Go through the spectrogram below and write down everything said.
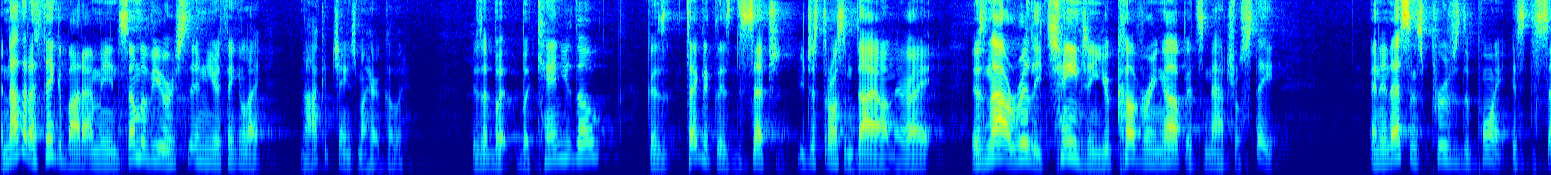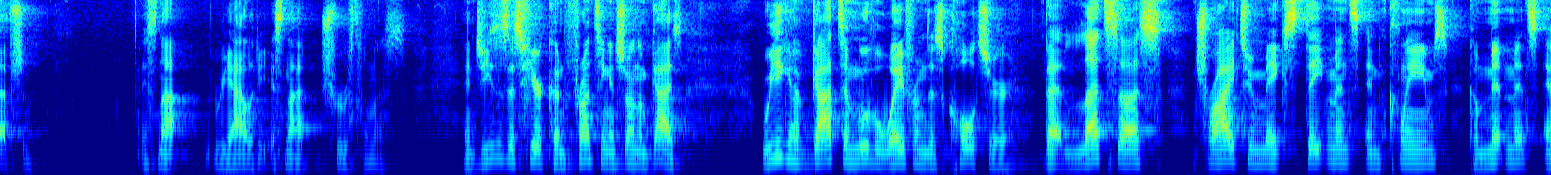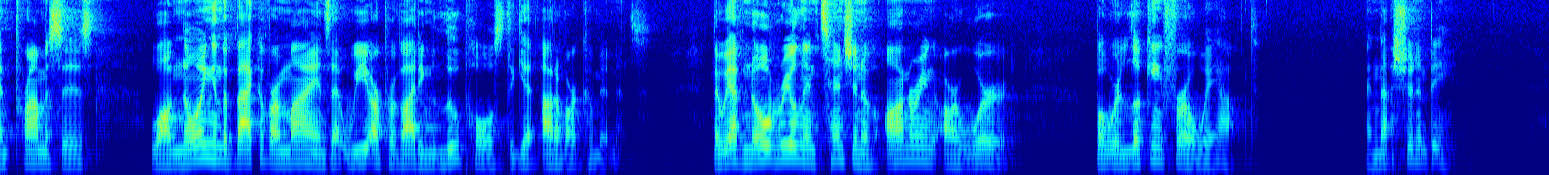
And now that I think about it, I mean, some of you are sitting here thinking like, no, I could change my hair color. Is that, but, but can you though? because technically it's deception. You're just throwing some dye on there, right? It's not really changing, you're covering up its natural state. And in essence, proves the point it's deception. It's not reality, it's not truthfulness. And Jesus is here confronting and showing them, guys, we have got to move away from this culture that lets us try to make statements and claims, commitments and promises while knowing in the back of our minds that we are providing loopholes to get out of our commitments. That we have no real intention of honoring our word, but we're looking for a way out. And that shouldn't be.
